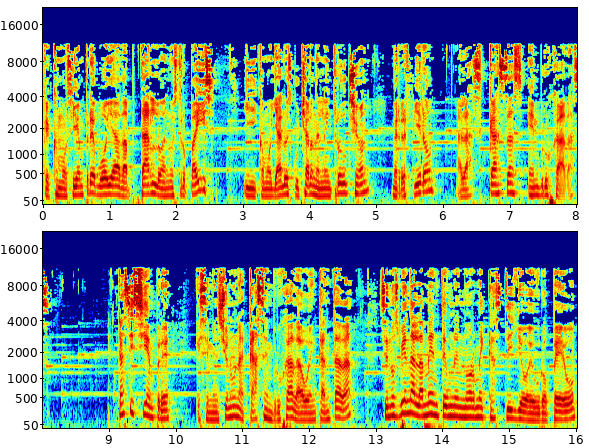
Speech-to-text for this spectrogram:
que como siempre voy a adaptarlo a nuestro país y como ya lo escucharon en la introducción, me refiero a las casas embrujadas. Casi siempre que se menciona una casa embrujada o encantada, se nos viene a la mente un enorme castillo europeo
